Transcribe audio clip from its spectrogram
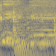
thinking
